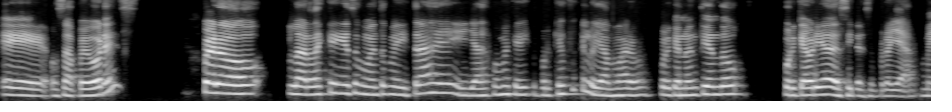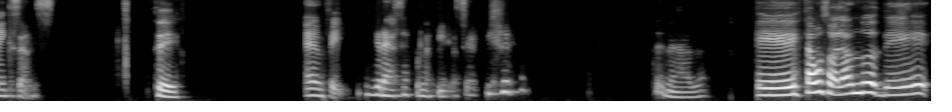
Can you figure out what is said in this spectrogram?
eh, o sea, peores. Pero la verdad es que en ese momento me distraje y ya después me quedé, ¿por qué fue que lo llamaron? Porque no entiendo por qué habría de decir eso, pero ya, makes sense. Sí, En fin, gracias por la explicación. de nada. Eh, estamos hablando de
